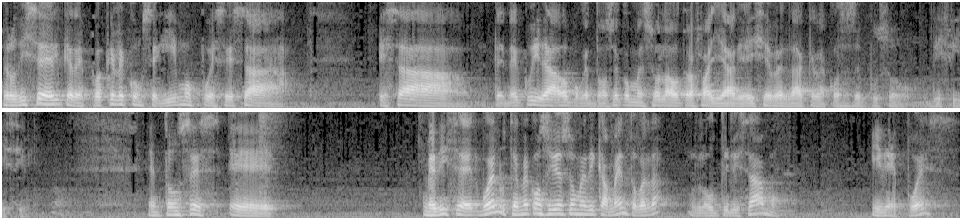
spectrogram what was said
Pero dice él que después que le conseguimos, pues esa, esa, tener cuidado, porque entonces comenzó la otra a fallar y ahí sí es verdad que la cosa se puso difícil. Entonces, eh, me dice él, bueno, usted me consiguió esos medicamentos, ¿verdad? Lo utilizamos y después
